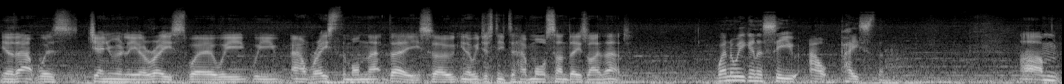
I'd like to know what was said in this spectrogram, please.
you know that was genuinely a race where we we outraced them on that day. So you know we just need to have more Sundays like that. When are we going to see you outpace them? Um,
